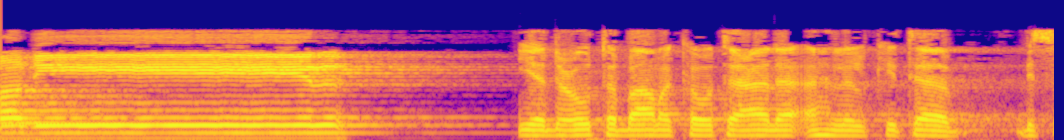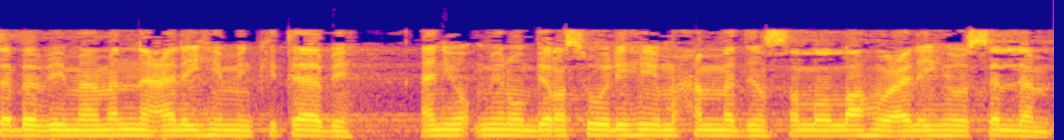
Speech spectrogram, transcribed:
قدير. يدعو تبارك وتعالى أهل الكتاب بسبب ما من عليه من كتابه أن يؤمنوا برسوله محمد صلى الله عليه وسلم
